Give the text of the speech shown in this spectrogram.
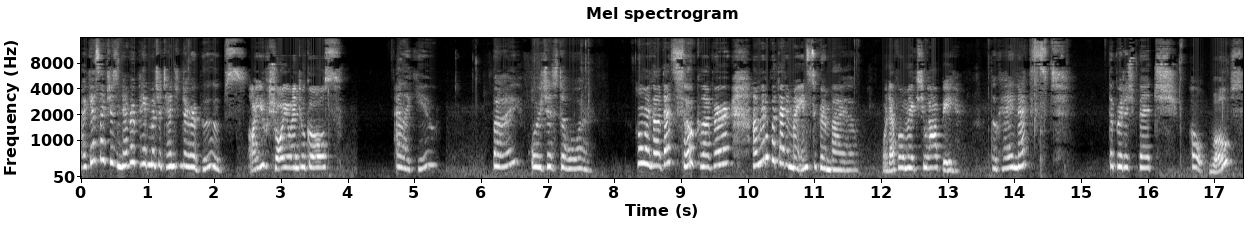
I guess I've just never paid much attention to her boobs. Are you sure you're into girls? I like you. Bi or just a whore? Oh my god, that's so clever. I'm gonna put that in my Instagram bio. Whatever makes you happy. Okay, next. The British bitch. Oh, Rose?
